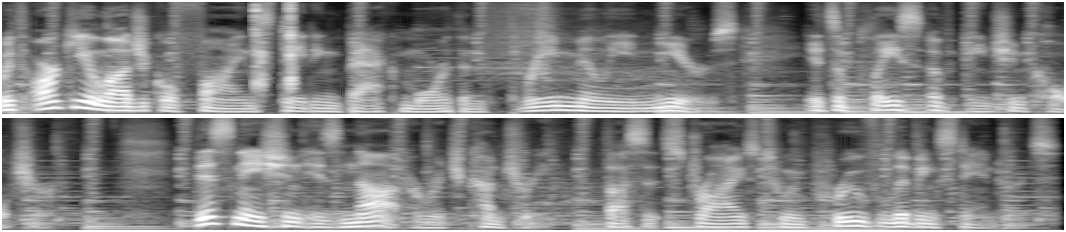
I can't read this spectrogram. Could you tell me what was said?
With archaeological finds dating back more than 3 million years, it's a place of ancient culture. This nation is not a rich country, thus it strives to improve living standards.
